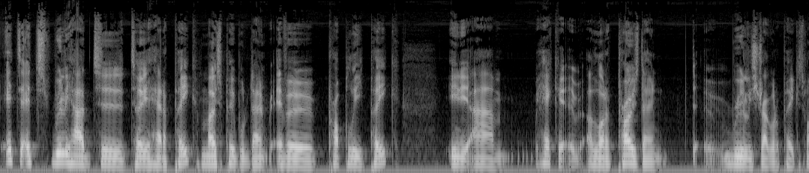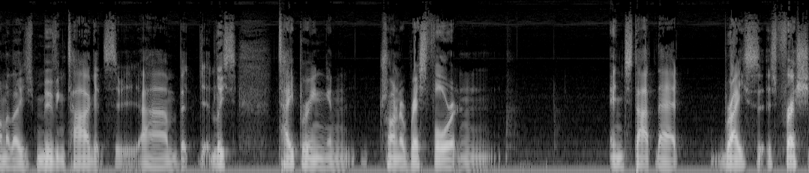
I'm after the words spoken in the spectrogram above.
it's it's really hard to tell you how to peak. Most people don't ever properly peak. In, um, heck, a lot of pros don't really struggle to peak. It's one of those moving targets. Um, but at least tapering and trying to rest for it and and start that race as fresh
